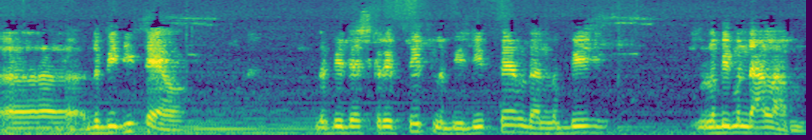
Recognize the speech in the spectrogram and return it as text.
eh, lebih detail. Lebih deskriptif lebih detail dan lebih lebih mendalam.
